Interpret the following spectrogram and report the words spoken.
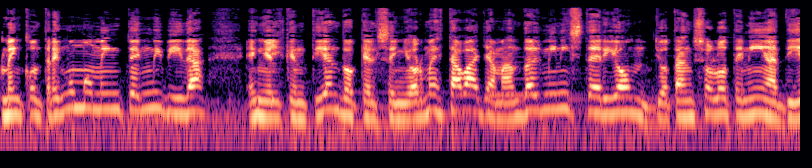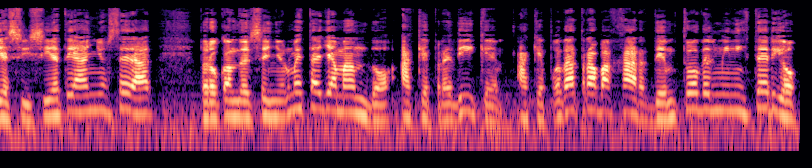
me encontré en un momento en mi vida en el que entiendo que el Señor me estaba llamando al ministerio. Yo tan solo tenía 17 años de edad, pero cuando el Señor me está llamando a que predique, a que pueda trabajar dentro del ministerio,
